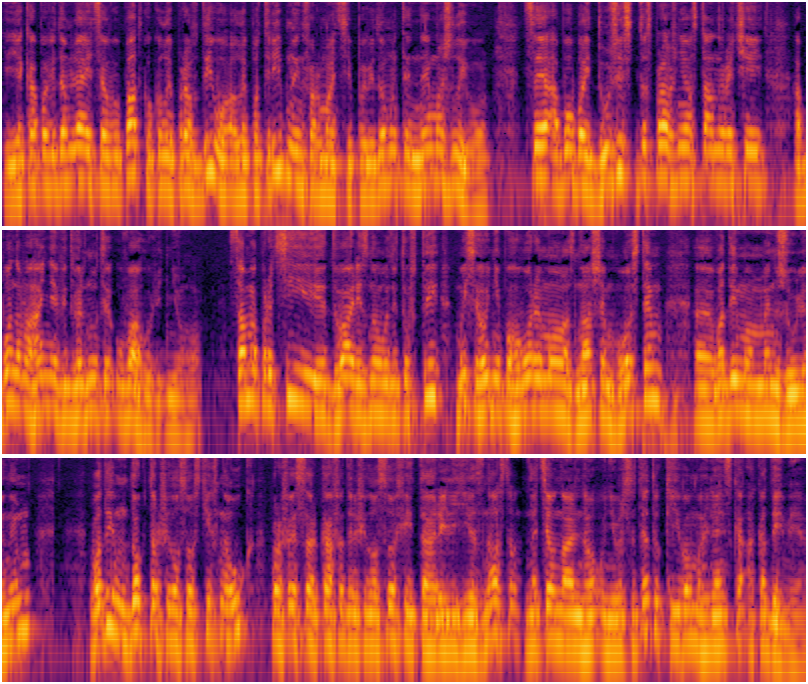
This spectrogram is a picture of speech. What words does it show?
яка повідомляється у випадку, коли правдиву, але потрібну інформацію повідомити неможливо. Це або байдужість до справжнього стану речей, або намагання відвернути увагу від нього. Саме про ці два різновиди туфти ми сьогодні поговоримо з нашим гостем е, Вадимом Менжуліним. Вадим, доктор філософських наук, професор кафедри філософії та релігієзнавства Національного університету Києво-Могилянська академія.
